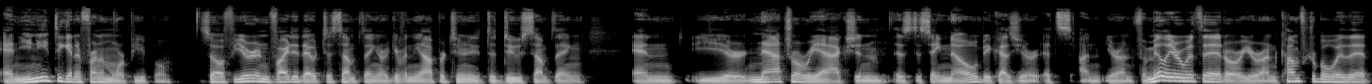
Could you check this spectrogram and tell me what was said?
And you need to get in front of more people. So if you're invited out to something or given the opportunity to do something and your natural reaction is to say no because you're it's un, you're unfamiliar with it or you're uncomfortable with it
